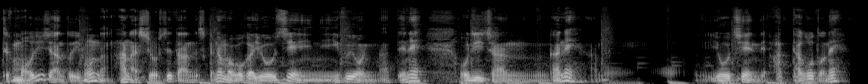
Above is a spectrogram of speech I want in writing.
てかまあおじいちゃんといろんな話をしてたんですけど、まあ僕は幼稚園に行くようになってね、おじいちゃんがね、あの、幼稚園で会ったことね、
